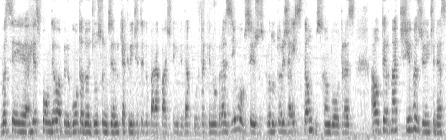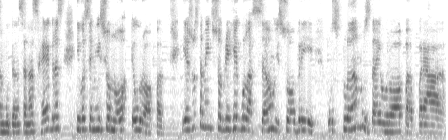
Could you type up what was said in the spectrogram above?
Você respondeu a pergunta do Adilson dizendo que acredita que o paraquat tem vida curta aqui no Brasil, ou seja, os produtores já estão buscando outras alternativas diante dessa mudança nas regras, e você mencionou Europa. E é justamente sobre regulação e sobre os planos da Europa para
